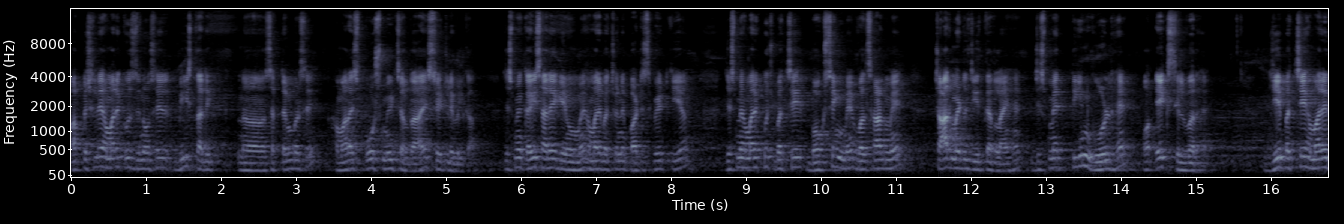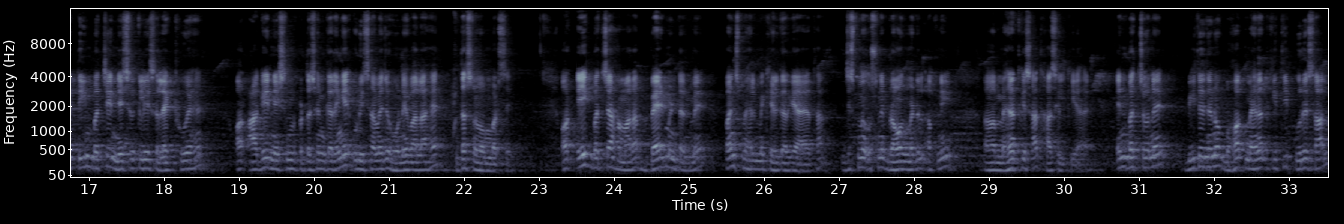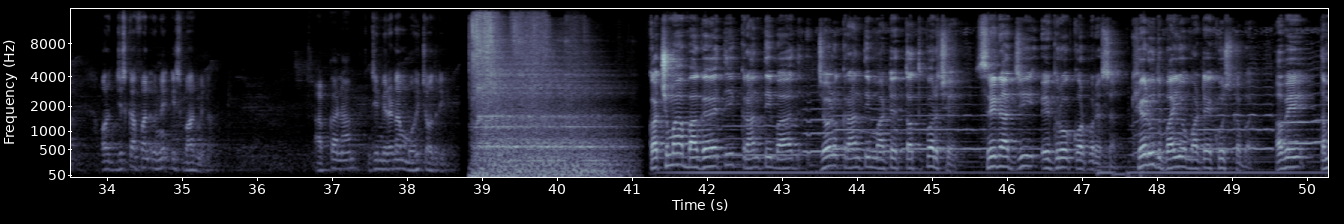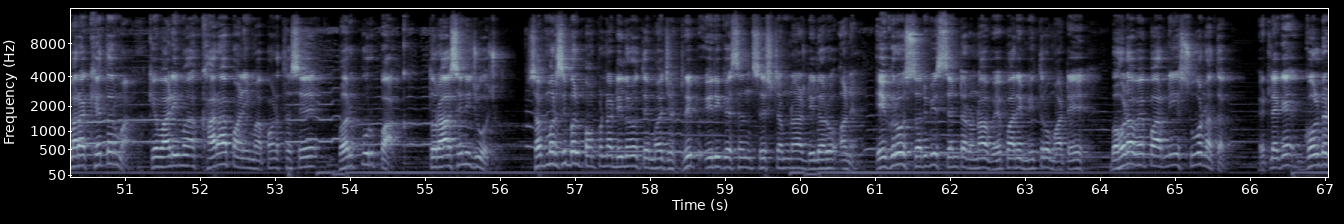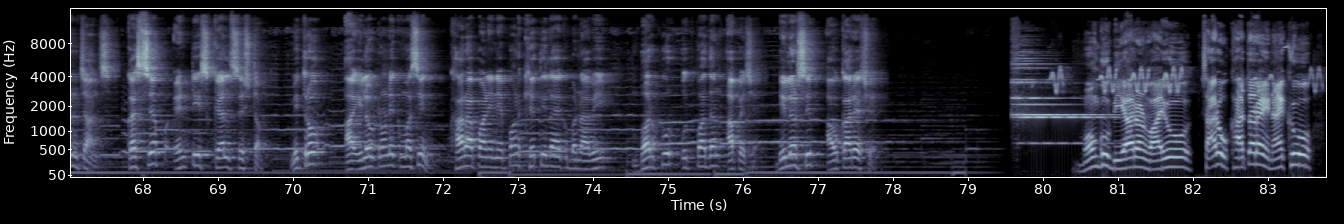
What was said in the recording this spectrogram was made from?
अब पिछले हमारे कुछ दिनों से 20 तारीख सितंबर से हमारा स्पोर्ट्स मीट चल रहा है स्टेट लेवल का, जिसमें कई सारे गेमों में हमारे बच्चों ने पार्टिसिपेट किया, जिसमें हमारे कुछ बच्चे बॉक्सिंग में, वलसाड़ में चार मेडल जीत कर लाए हैं, जिसमें तीन गोल्ड हैं और एक सिल्वर है। ये बच्चे, हमारे तीन बच्चे नेशनल के लिए सेलेक्ट हुए हैं और आगे नेशनल में प्रदर्शन करेंगे, उड़ीसा में जो होने वाला है 10 नवंबर से। और एक बच्चा हमारा बैडमिंटन में पंचमहल में खेल करके आया था, जिसमें उसने ब्राउन मेडल अपनी मेहनत के साथ हासिल किया है इन बच्चों ने बीते दिनों बहुत मेहनत की थी पूरे साल और जिसका फल उन्हें इस बार मिला आपका नाम जी मेरा नाम मोहित चौधरी કચ્છમાં બાગાયતી ક્રાંતિ બાદ જળ ક્રાંતિ માટે તત્પર છે શ્રીનાથજી એગ્રો કોર્પોરેશન ખેડૂત ભાઈઓ માટે ખુશખબર હવે તમારા ખેતરમાં કે વાડીમાં ખારા પાણીમાં પણ થશે ભરપૂર પાક તો રાહ શેની જુઓ છો સબમર્સિબલ પંપના ડીલરો તેમજ ડ્રીપ ઇરિગેશન સિસ્ટમના ડીલરો અને એગ્રો સર્વિસ સેન્ટરોના વેપારી મિત્રો માટે બહોળા વેપારની સુવર્ણ તક, એટલે કે golden chance Kashyap anti scale system મિત્રો, આ ઇલેક્ટ્રોનિક મશીન ખારા પાણીને પણ ખેતીલાયક બનાવી ભરપૂર ઉત્પાદન આપે છે. ડીલરશીપ આવકારે છે. મોંઘું બિયારણ વાયું, સારું ખાતર નાખ્યું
